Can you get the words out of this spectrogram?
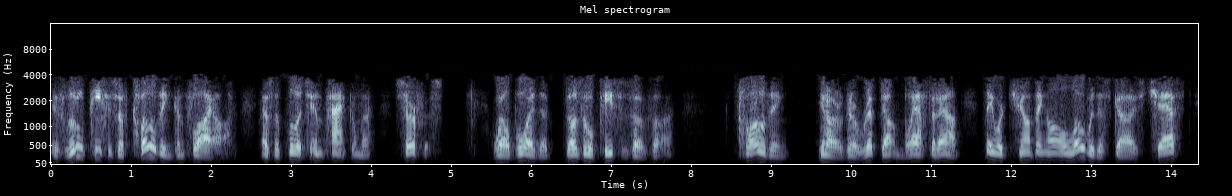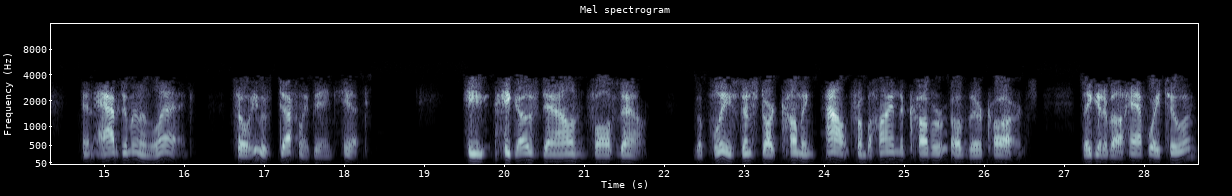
is little pieces of clothing can fly off as the bullets impact on the surface. Well, boy, the, those little pieces of uh, clothing, you know, are ripped out and blasted out, they were jumping all over this guy's chest and abdomen and leg. So he was definitely being hit. He, he goes down and falls down. The police then start coming out from behind the cover of their cars. They get about halfway to him.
